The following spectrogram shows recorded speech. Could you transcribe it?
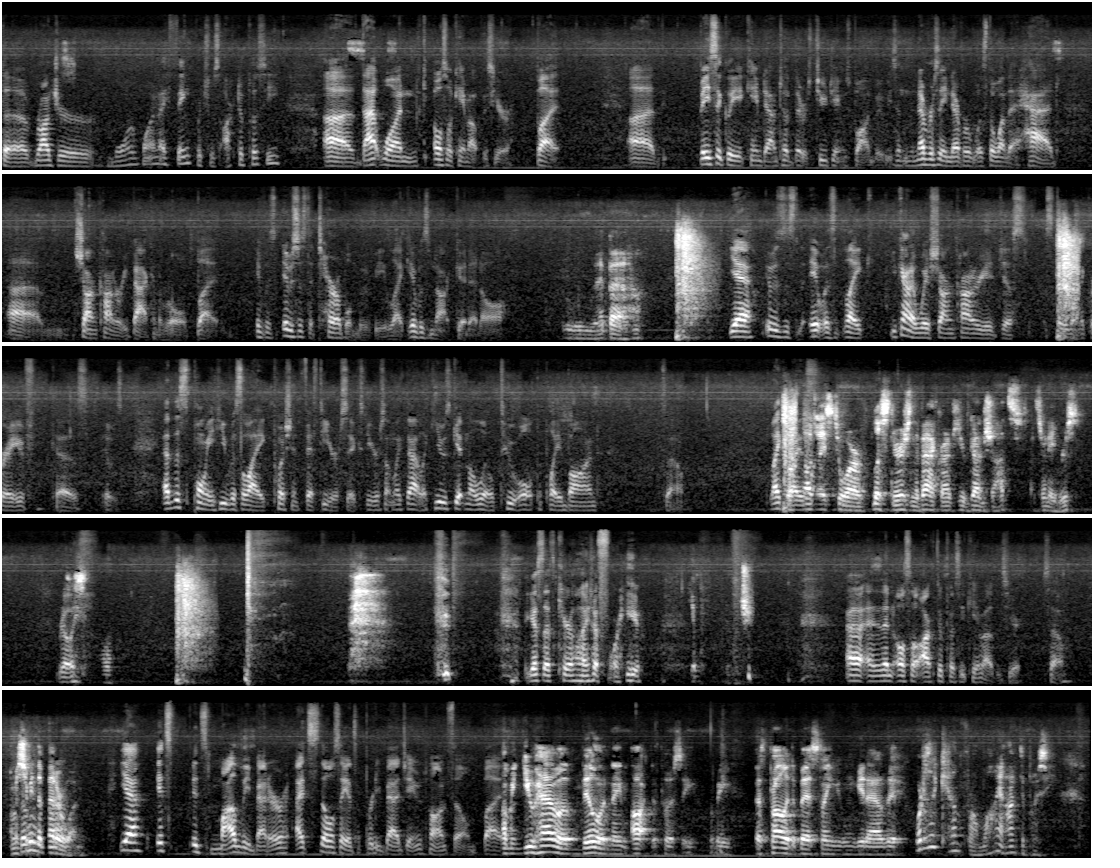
the Roger Moore one, I think, which was Octopussy. Uh, that one also came out this year, but uh, basically it came down to there was two James Bond movies, and Never Say Never was the one that had um, Sean Connery back in the role, but it was it was just a terrible movie. Like it was not good at all. Ooh, that bad, huh? Yeah, it was just it was like you kind of wish Sean Connery had just stayed in the grave because it was at this point he was like pushing fifty or sixty or something like that. Like he was getting a little too old to play Bond. So, So I apologize to our listeners in the background. If you hear gunshots, that's our neighbors. really. I guess that's Carolina for you. Yep. Uh, and then also Octopussy came out this year. So I'm assuming the better one. Yeah, it's it's mildly better. I'd still say it's a pretty bad James Bond film, but I mean, you have a villain named Octopussy. I mean, that's probably the best thing you can get out of it. Where does it come from? Why Octopussy?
